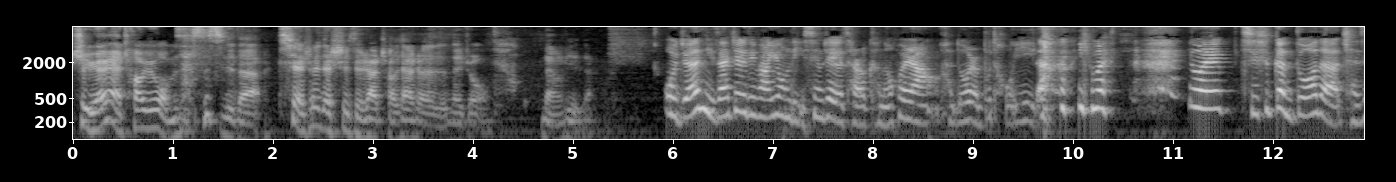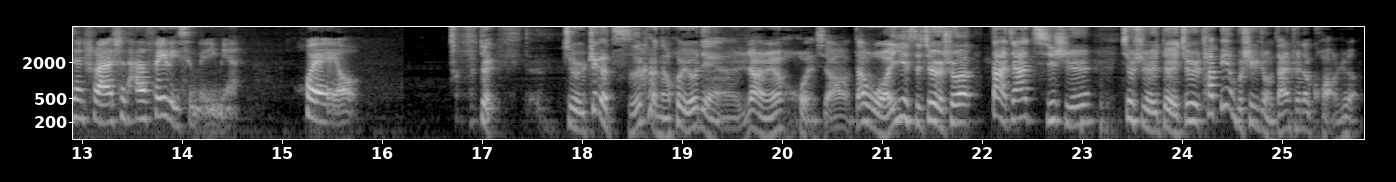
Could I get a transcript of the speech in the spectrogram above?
是远远超于我们在自己的切身的事情上呈现出来的那种能力的。我觉得你在这个地方用“理性”这个词儿，可能会让很多人不同意的，因为因为其实更多的呈现出来的是他的非理性的一面，会有就是这个词可能会有点让人混淆，但我意思就是说，大家其实就是对，就是它并不是一种单纯的狂热，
